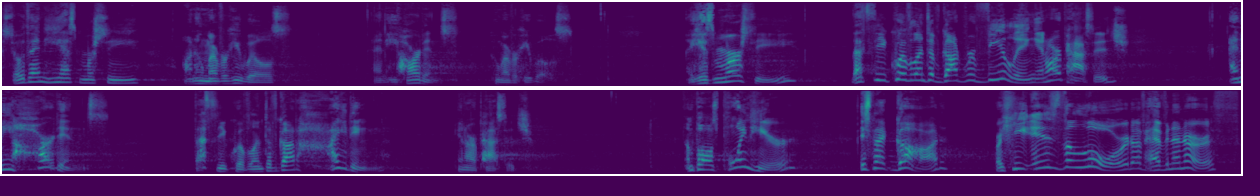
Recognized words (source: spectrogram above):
So then he has mercy on whomever he wills, and he hardens whomever he wills. He has mercy, that's the equivalent of God revealing in our passage and he hardens. That's the equivalent of God hiding in our passage. And Paul's point here is that God, or He is the Lord of heaven and earth,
